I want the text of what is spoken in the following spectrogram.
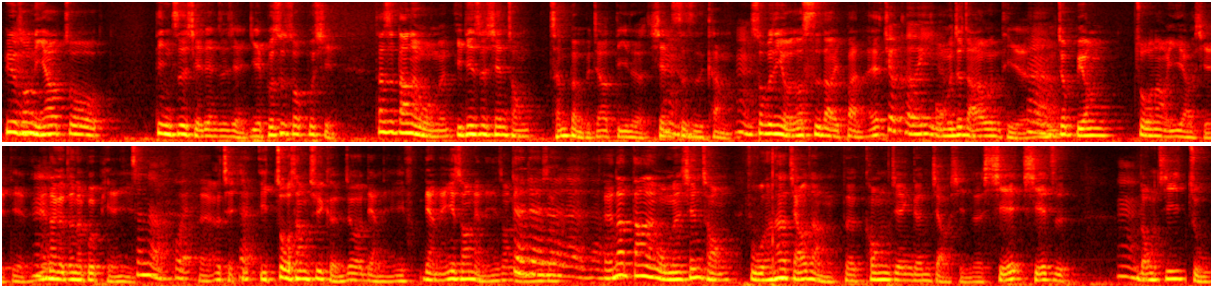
比如说你要做。定制鞋垫之前也不是说不行，但是当然我们一定是先从成本比较低的先试试看嘛，说不定有时候试到一半，哎，就可以，我们就找到问题了，我们就不用做那种医疗鞋垫，因为那个真的不便宜，真的很贵，对，而且一坐上去可能就两年一两年一双，两年一双，对对对对对，那当然我们先从符合他脚掌的空间跟脚型的鞋鞋子，嗯，容积足，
